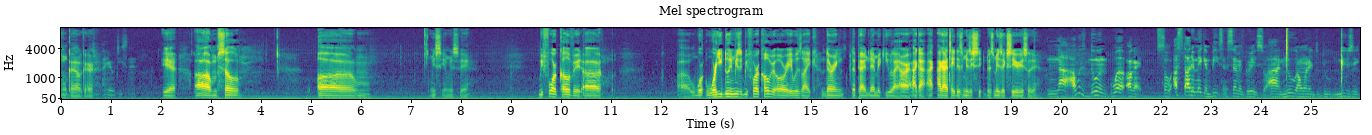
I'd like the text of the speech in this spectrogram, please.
okay okay I hear what you're saying. yeah. Um. So. Um. Let me see. Let me see. Before COVID, uh, uh, were, were you doing music before COVID, or it was like during the pandemic? You were like, all right, I got, I, I gotta take this music, this music seriously. Nah, I was doing well. Okay, so I started making beats in seventh grade, so I knew I wanted to do music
